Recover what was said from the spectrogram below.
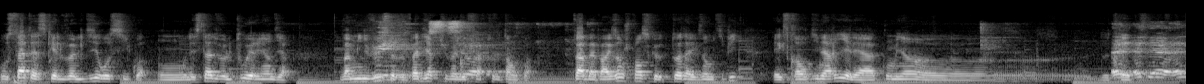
aux stats, à ce qu'elles veulent dire aussi. Quoi. On, les stats veulent tout et rien dire. 20 000 vues, Oui, ça veut pas dire que tu vas les faire tout le temps. Quoi. Enfin, bah, par exemple, je pense que toi, t'as l'exemple typique. Extraordinary, elle est à combien euh, de Elle, tête elle est à, elle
